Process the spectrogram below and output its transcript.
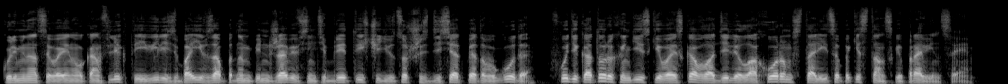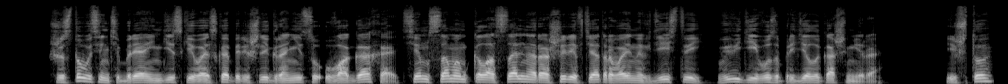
Кульминацией военного конфликта явились бои в Западном Пенджабе в сентябре 1965 года, в ходе которых индийские войска владели Лахором, столицей пакистанской провинции. 6 сентября индийские войска перешли границуУвагаха, тем самым колоссально расширив театр военных действий, выведя его за пределы Кашмира. И что,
